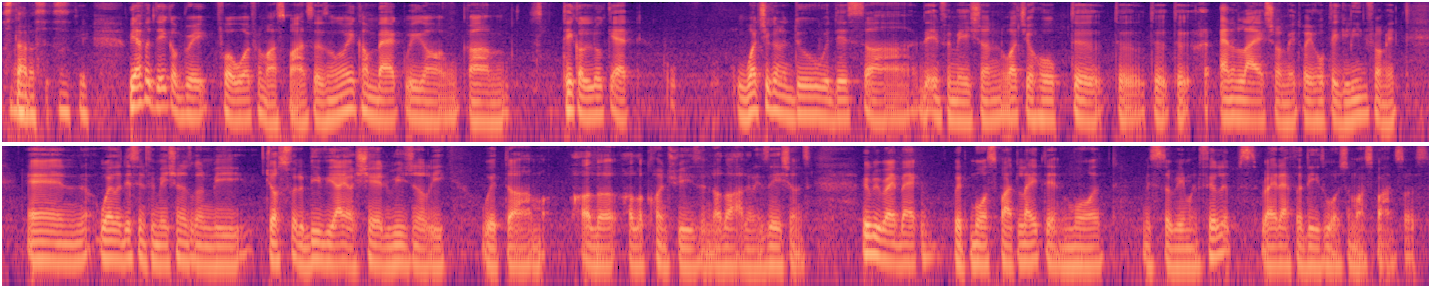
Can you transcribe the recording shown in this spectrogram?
statuses. Okay. We have to take a break for a word from our sponsors. And when we come back, we're going to um, take a look at what you're going to do with this, uh, the information, what you hope to, to, to, to, analyze from it, what you hope to glean from it, and whether this information is going to be just for the BVI or shared regionally with um, other, other countries and other organizations. We'll be right back with more Spotlight and more Mr. Raymond Phillips right after these words from our sponsors.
